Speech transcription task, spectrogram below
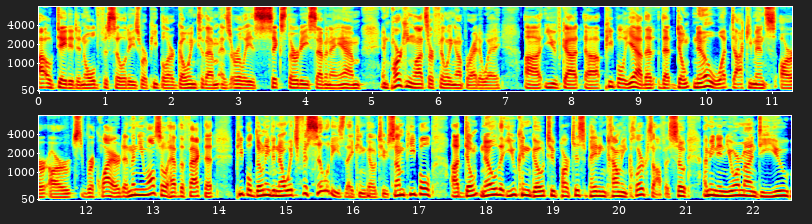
outdated and old facilities where people are going to them as early as 6:30, 7 a.m. and parking lots are filling up right away. Uh, you've got uh, people, yeah, that that don't know what documents are are required, and then you also have the fact that people don't even know which facilities they can go to. Some people uh, don't know that you can go to participating county clerk's office. So, I mean, in your mind, do you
